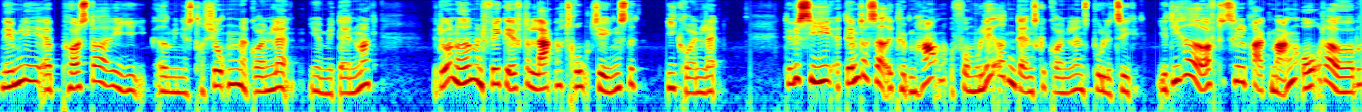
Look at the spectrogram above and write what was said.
nemlig at poster i administrationen af Grønland hjemme i Danmark, ja, det var noget, man fik efter lang og tro tjeneste i Grønland. Det vil sige, at dem, der sad i København og formulerede den danske grønlandspolitik, ja, de havde ofte tilbragt mange år deroppe,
